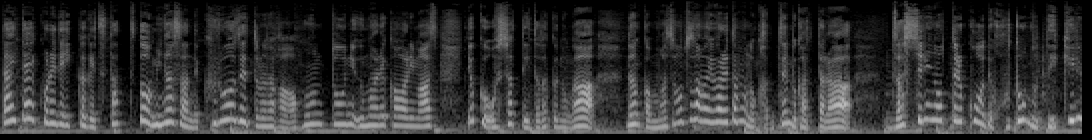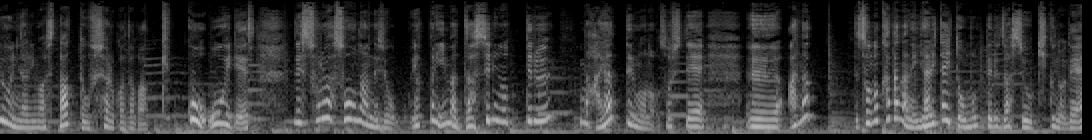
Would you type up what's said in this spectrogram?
大体これで1ヶ月経つと皆さんでクローゼットの中が本当に生まれ変わります。よくおっしゃっていただくのが、なんか松本さんが言われたもの全部買ったら、雑誌に載ってるコーデほとんどできるようになりましたっておっしゃる方が結構多いです。で、それはそうなんですよ。やっぱり今雑誌に載ってる、今流行ってるもの、そして、えー、あなその方がね、やりたいと思ってる雑誌を聞くので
